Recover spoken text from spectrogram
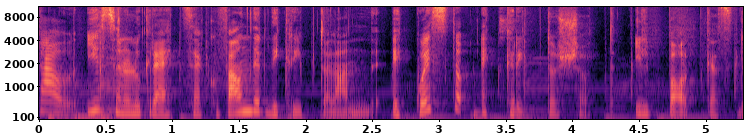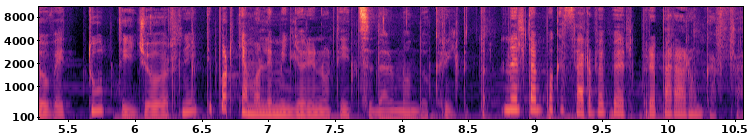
Ciao, io sono Lucrezia, co-founder di Cryptoland e questo è CryptoShot, il podcast dove tutti i giorni ti portiamo le migliori notizie dal mondo cripto nel tempo che serve per preparare un caffè.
